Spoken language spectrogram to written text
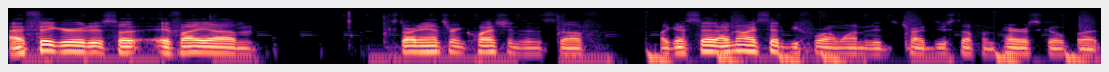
I figured so if I um start answering questions and stuff, like I said, I know I said before I wanted to try to do stuff on Periscope, but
